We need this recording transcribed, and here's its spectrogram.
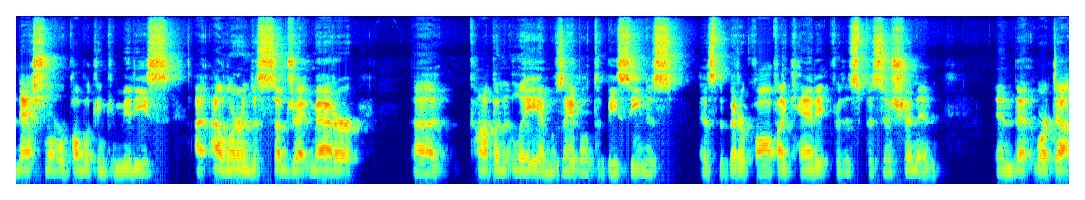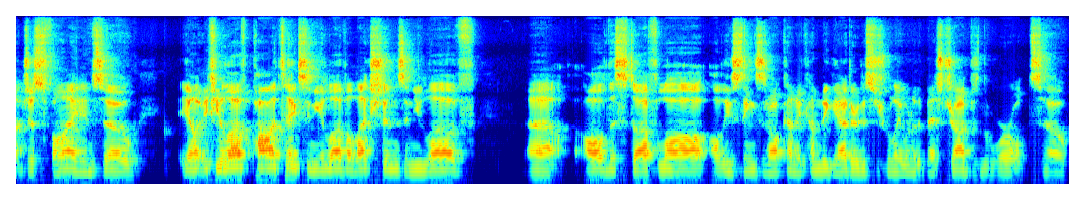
national Republican committees. I, I learned the subject matter. Uh, competently and was able to be seen as as the better qualified candidate for this position and and that worked out just fine and so you know if you love politics and you love elections and you love uh, all this stuff law all these things that all kind of come together this is really one of the best jobs in the world so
